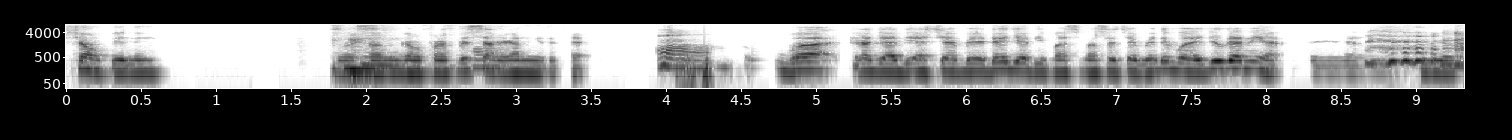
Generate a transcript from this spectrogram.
Shopee nih jurusan corporate besar kan gitu kayak Heeh. gua kerja di SCBD jadi pas masa CBD boleh juga nih ya.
